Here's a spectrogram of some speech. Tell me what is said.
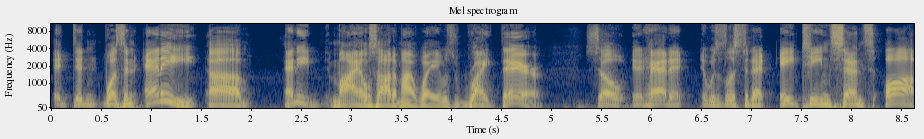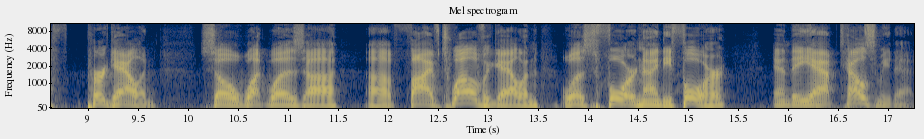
it didn't wasn't any uh, any miles out of my way. It was right there, so it had it. It was listed at 18 cents off per gallon. So what was uh, uh, 512 a gallon was 494, and the app tells me that.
